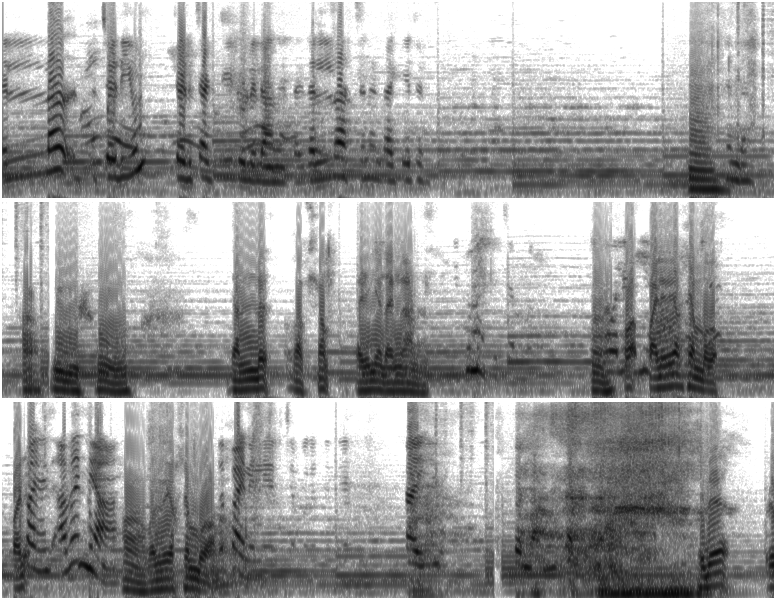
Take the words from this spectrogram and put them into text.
എല്ലാ ചെടിയും ചെടിച്ചട്ടിയിലുള്ളിലാണ് കേട്ടോ. ഇതെല്ലാം അച്ഛൻ ഉണ്ടാക്കിയ ചെടി. രണ്ട് വർഷം മറ്റേ ചെമ്പകം. പനിനീർ ചെമ്പകം അതന്നെയാ? പനിനീർ ചെമ്പകമാണ് ഇത് ഒരു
